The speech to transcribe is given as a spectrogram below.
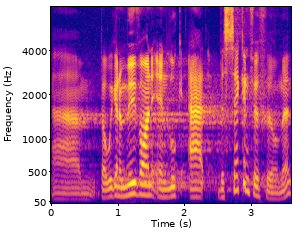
um, but we're going to move on and look at the second fulfillment,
